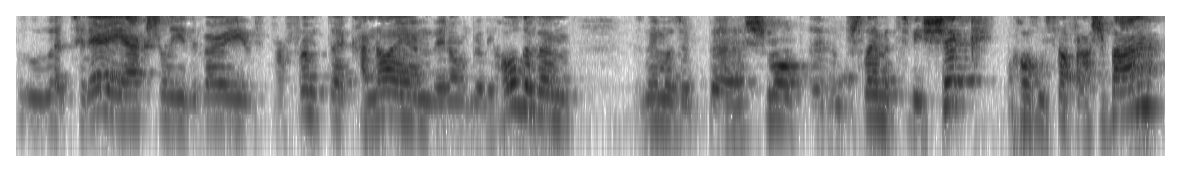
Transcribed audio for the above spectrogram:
who today actually the very verfrumte Kanoim, they don't really hold of him. His name was uh, Shmuel uh, Shlomo Tzvi Schick, calls himself Rashban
